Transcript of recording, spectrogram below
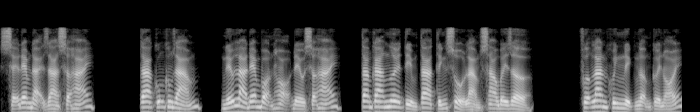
sẽ đem đại gia sợ hãi. Ta cũng không dám, nếu là đem bọn họ đều sợ hãi, tam ca ngươi tìm ta tính sổ làm sao bây giờ. Phượng Lan khuynh nghịch ngậm cười nói.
